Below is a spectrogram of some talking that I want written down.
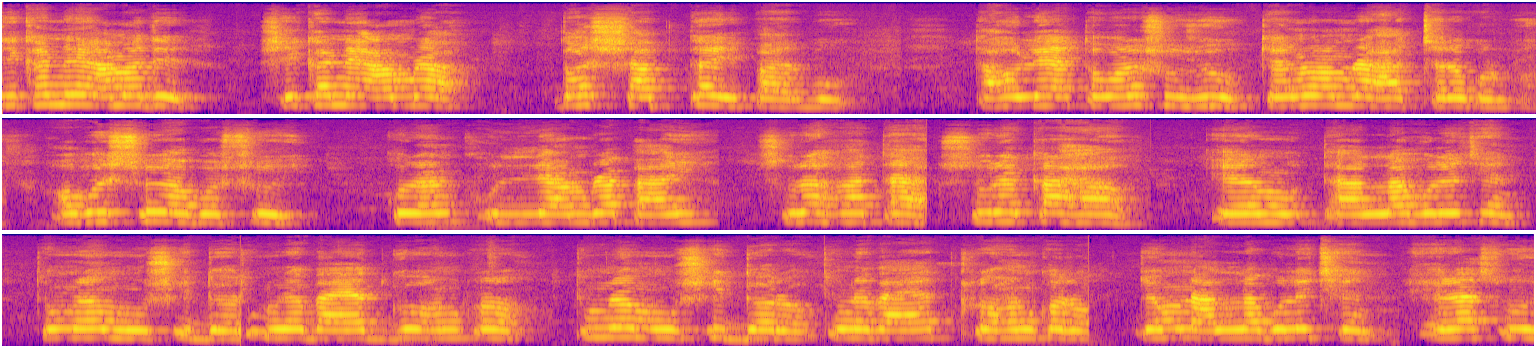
যেখানে আমাদের, সেখানে আমরা দশ সপ্তাহে পারব। তাহলে এত বড় সুযোগ কেন আমরা হাতছাড়া করব? অবশ্যই অবশ্যই। কোরআন খুললে আমরা পাই। সুরা ফাতা সুরা কাহাও এর মধ্যে আল্লাহ বলেছেন, তোমরা মুর্শিদ ধরো, তোমরা বায়াত গ্রহণ করো, তোমরা মুর্শিদ ধরো, তোমরা বায়াত গ্রহণ করো। যেমন আল্লাহ বলেছেন, হে রাসূল,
